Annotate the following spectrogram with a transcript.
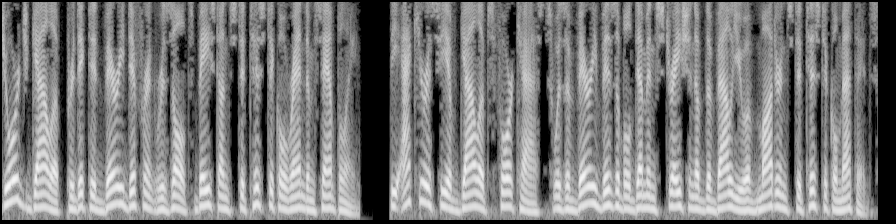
George Gallup predicted very different results based on statistical random sampling. The accuracy of Gallup's forecasts was a very visible demonstration of the value of modern statistical methods.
